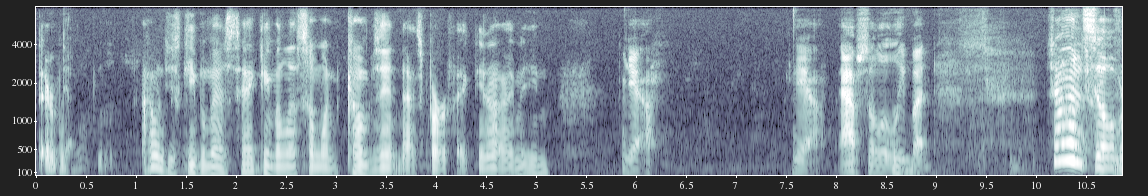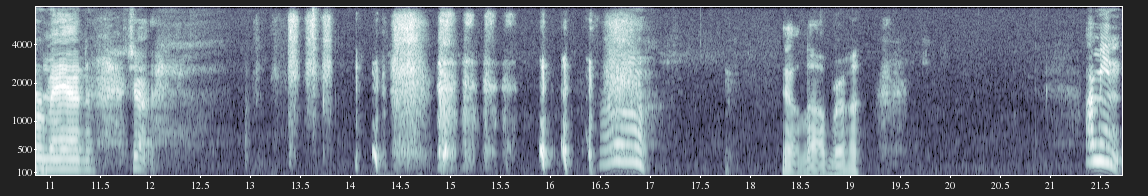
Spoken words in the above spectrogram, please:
They're. I don't just keep them as tag team unless someone comes in. That's perfect. You know what I mean? Yeah. Yeah, absolutely. Mhm. But John Silver, man. John... Oh, Hell no, bro. I mean,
